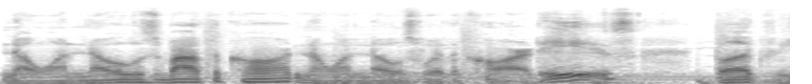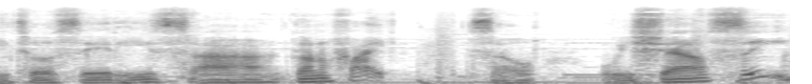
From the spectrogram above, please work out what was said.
No one knows about the card. No one knows where the card is, but Vitor said he's uh, gonna fight. So we shall see.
